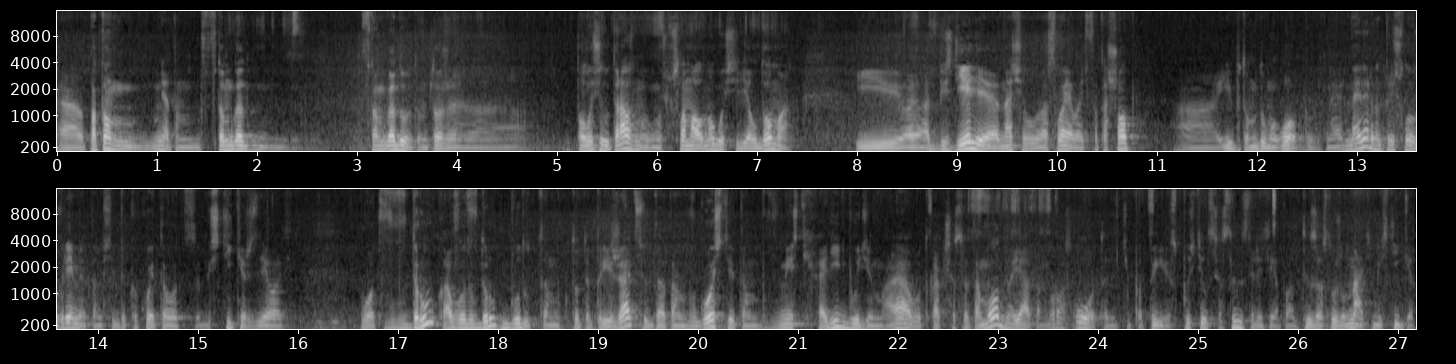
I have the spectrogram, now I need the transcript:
э, потом у меня там в том году, в том году там тоже э, получил травму, сломал ногу, сидел дома и от безделья начал осваивать Photoshop. И потом думал, о, наверное, пришло время там себе какой-то вот стикер сделать. Вот вдруг, а вот вдруг будут там кто-то приезжать сюда там в гости, там вместе ходить будем, а вот как сейчас это модно, я там рос, о, там, типа ты спустился с рыцаря, типа, ты заслужил, на тебе стикер.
